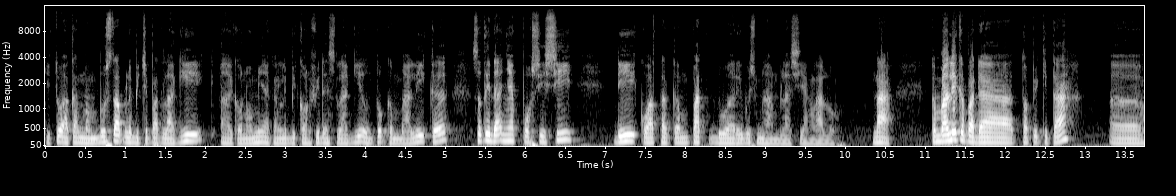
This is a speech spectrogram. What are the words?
itu akan memboost up lebih cepat lagi eh, ekonomi akan lebih confidence lagi untuk kembali ke setidaknya posisi di kuartal keempat 2019 yang lalu. Nah, kembali kepada topik kita uh,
